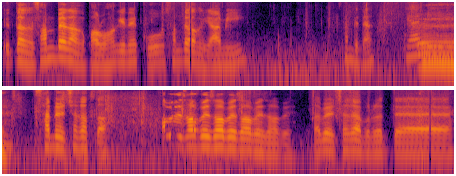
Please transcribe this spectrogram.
일단은 삼배낭 바로 확인했고 삼배낭 야미 삼배낭 야미 에. 사별 찾았다 사배 사배 사배 사배 사배. 사별 찾아버렸대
